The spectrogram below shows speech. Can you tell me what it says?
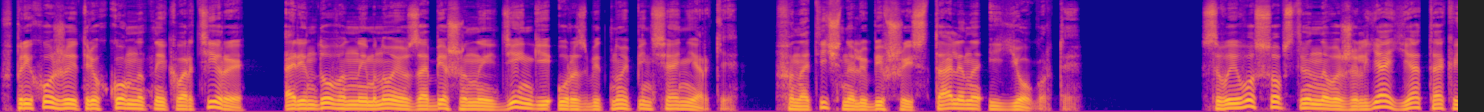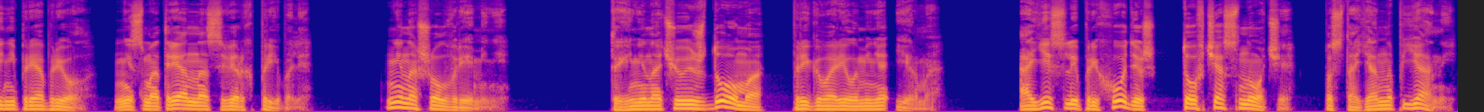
В прихожей трехкомнатной квартиры, арендованной мною за бешеные деньги у разбитной пенсионерки, фанатично любившей Сталина и йогурты. Своего собственного жилья я так и не приобрел, несмотря на сверхприбыли. Не нашел времени. «Ты не ночуешь дома», — приговорила меня Ирма. «А если приходишь, то в час ночи, постоянно пьяный.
